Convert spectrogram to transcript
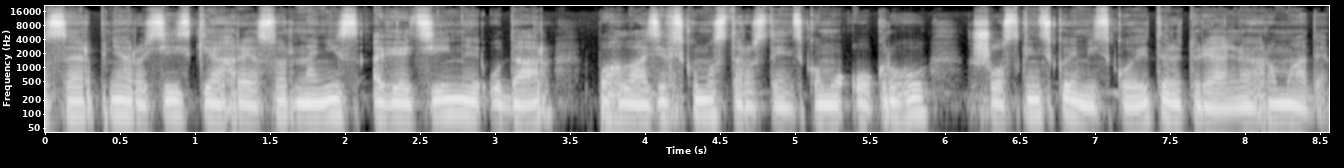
серпня російський агресор наніс авіаційний удар по Глазівському старостинському округу Шосткинської міської територіальної громади.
